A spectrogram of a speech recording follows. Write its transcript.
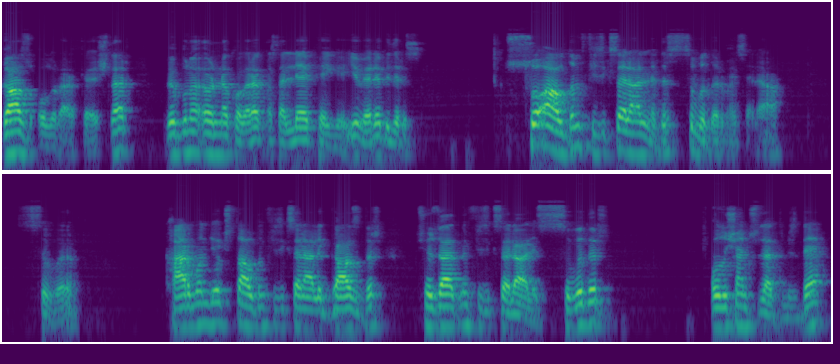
Gaz olur arkadaşlar. Ve buna örnek olarak mesela LPG'yi verebiliriz. Su aldım fiziksel hal nedir? Sıvıdır mesela. Sıvı. Karbondioksit aldım fiziksel hali gazdır. Çözeltinin fiziksel hali sıvıdır. Oluşan çözeltimiz de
